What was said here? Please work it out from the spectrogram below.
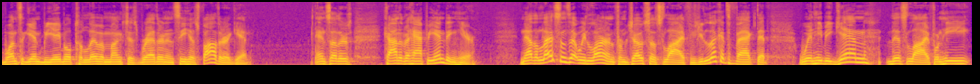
once again be able to live amongst his brethren and see his father again. And so there's kind of a happy ending here. Now, the lessons that we learn from Joseph's life, if you look at the fact that when he began this life, when he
